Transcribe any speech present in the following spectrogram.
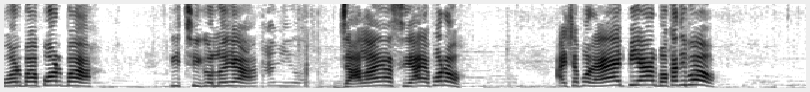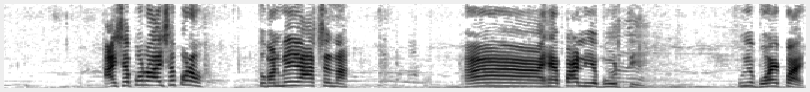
পড়বা পড়বা। পিছি গো লইয়া। জ্বালায় আছি, আয় পড়ো। আইসা পড়ো, এই পিয়াল, বকা দিব। আইসা পড়ো আইসা পড়ো। তোমার মেয়ে আসে না। হ্যাঁ হ্যাঁ পানিয়ে ভর্তি। উয়ে ভয় পায়।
